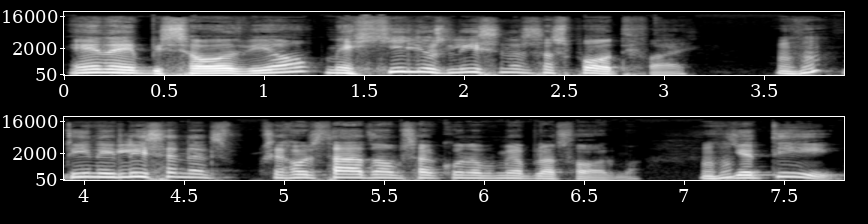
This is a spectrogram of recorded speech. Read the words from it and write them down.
ένα επεισόδιο με χίλιους listeners στο Spotify. Μμμ. Τι είναι οι listeners ξεχωριστά άτομα που σε ακούνε από μια πλατφόρμα. Μμμ. Γιατί,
